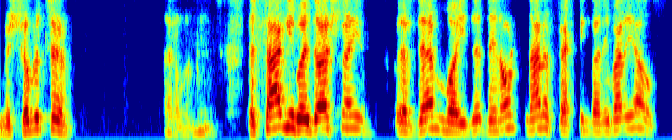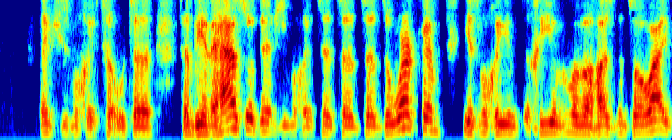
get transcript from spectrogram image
Meshubitzer. I don't know what it means. The Sagi by but if them they don't not affecting anybody else. If she's mechayiv to, to, to be in the house with him, she's mechayiv to, to, to, to work him, he's mechayiv of a husband to a wife.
